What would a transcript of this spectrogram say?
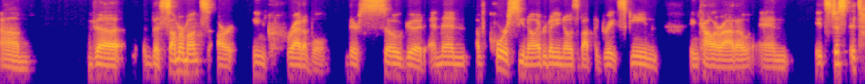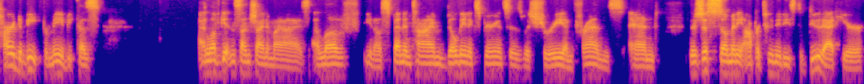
Um, the the summer months are incredible. They're so good, and then of course you know everybody knows about the great skiing in Colorado, and it's just it's hard to beat for me because I love getting sunshine in my eyes. I love you know spending time building experiences with Cherie and friends. And there's just so many opportunities to do that here.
